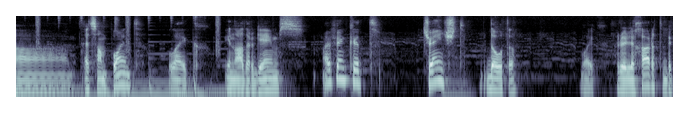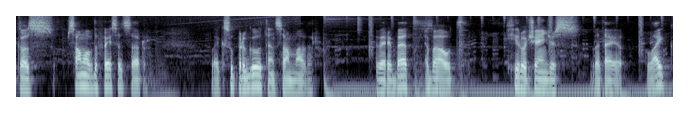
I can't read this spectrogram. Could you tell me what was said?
uh, at some point, like in other games. I think it changed Dota like really hard because some of the facets are like super good and some are very bad. About hero changes that I like,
